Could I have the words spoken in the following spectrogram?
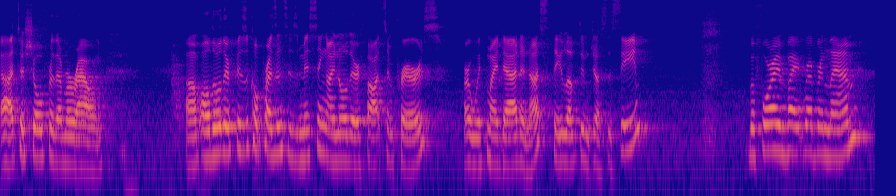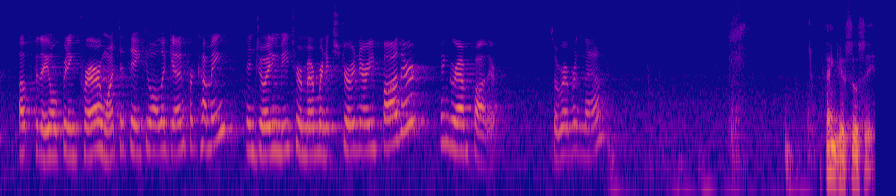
uh, to show for them around. Um, although their physical presence is missing, I know their thoughts and prayers are with my dad and us. They loved him just the same. Before I invite Reverend Lamb up for the opening prayer, I want to thank you all again for coming and joining me to remember an extraordinary father and grandfather. So, Reverend Lamb. Thank you, Susie.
